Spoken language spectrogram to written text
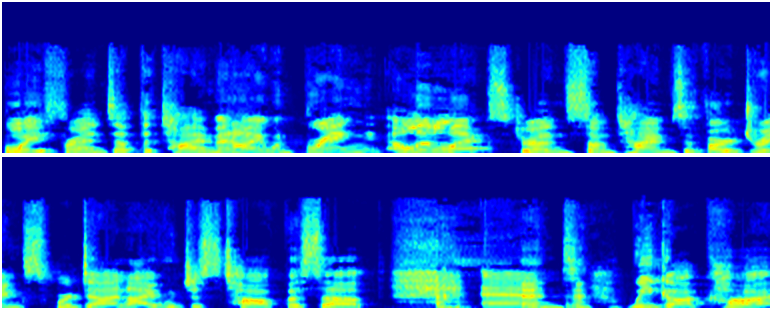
boyfriends at the time, and I would bring a little extra. And sometimes, if our drinks were done, I would just top us up, and we got caught.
